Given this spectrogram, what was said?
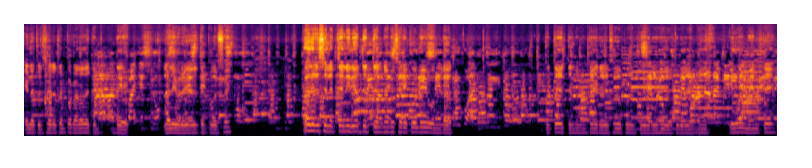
en la tercera temporada de, de la librería del Tiempo de Fe. Padre celestial y Dios de eterna misericordia y bondad, que estoy eternamente agradecido por el privilegio de autoridad Igualmente,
